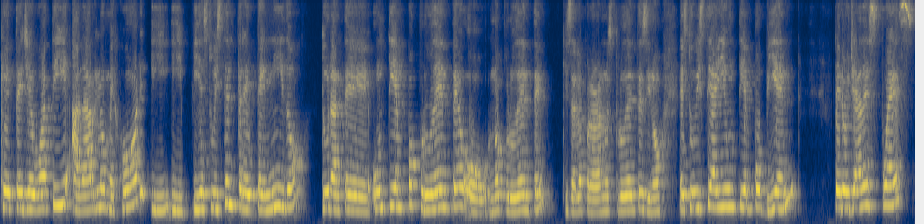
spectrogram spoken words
que te llevó a ti a dar lo mejor y, estuviste entretenido durante un tiempo prudente o no prudente, quizás la palabra no es prudente, sino estuviste ahí un tiempo bien, pero ya después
